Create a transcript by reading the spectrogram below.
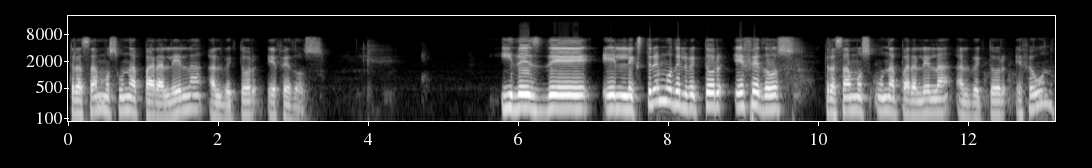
trazamos una paralela al vector f2. Y desde el extremo del vector f2 trazamos una paralela al vector f1.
